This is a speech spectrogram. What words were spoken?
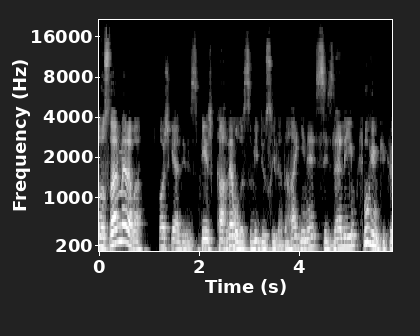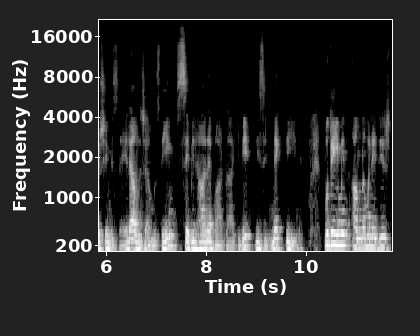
Dostlar merhaba. Hoş geldiniz. Bir kahve molası videosuyla daha yine sizlerleyim. Bugünkü köşemizde ele alacağımız deyim sebilhane bardağı gibi dizilmek deyimi. Bu deyimin anlamı nedir?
